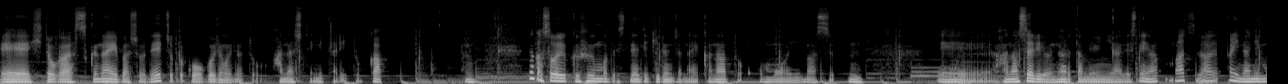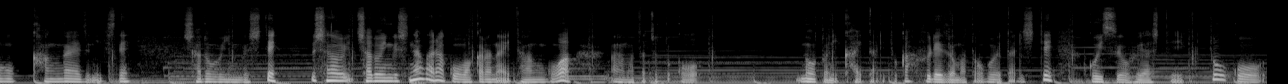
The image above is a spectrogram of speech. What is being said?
えー、人が少ない場所でちょっとこう、ごじょごじょと話してみたりとか、うん。なんかそういう工夫もですね、できるんじゃないかなと思います。うん。えー、話せるようになるためにはですね、まずはやっぱり何も考えずにですね、シャドーイングして、シャドーイングしながら、こう、わからない単語は、あまたちょっとこう、ノートに書いたりとか、フレーズをまた覚えたりして、語彙数を増やしていくと、こ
